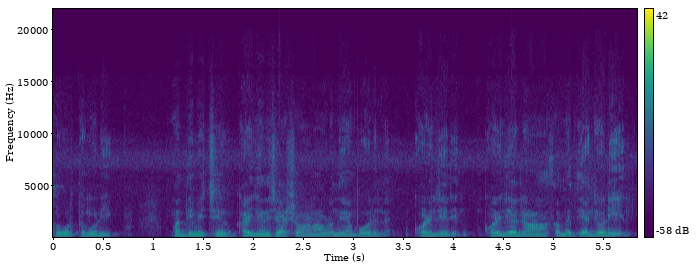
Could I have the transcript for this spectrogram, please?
സുഹൃത്തും കൂടി മദ്യപിച്ച് കഴിഞ്ഞതിന് ശേഷമാണ് അവിടെ നിന്ന് ഞാൻ പോരുന്നത് കോഴഞ്ചേരിയിൽ കോഴഞ്ചേരിയിലാണ് ആ സമയത്ത് ഞാൻ ജോലി ചെയ്യുന്നത്.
